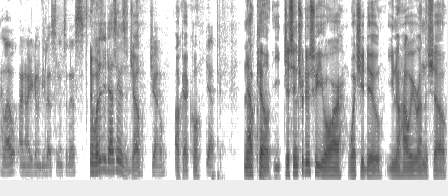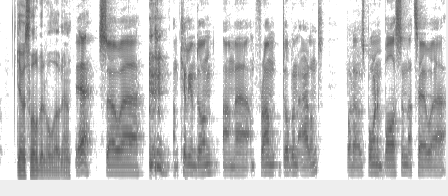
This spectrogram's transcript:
hello. I know you're going to be listening to this. And what is your dad's name? Is it Joe? Joe. Okay, cool. Yeah. Now, Kill, just introduce who you are, what you do. You know how we run the show. Give us a little bit of a lowdown. Yeah. So uh, I'm Cillian Dunne. I'm uh, I'm from Dublin, Ireland, but I was born in Boston. That's how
